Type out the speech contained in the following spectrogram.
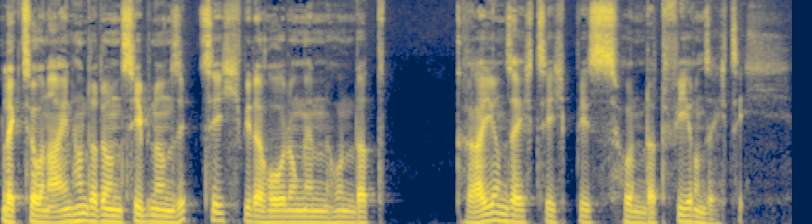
Lektion 177, Wiederholungen 163 bis 164.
